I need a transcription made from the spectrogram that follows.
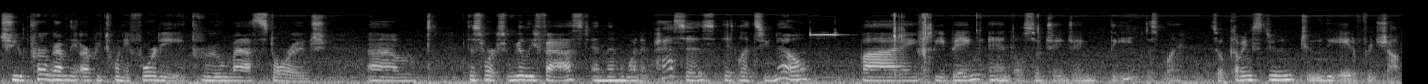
to program the RP2040 through mass storage. Um, this works really fast, and then when it passes, it lets you know by beeping and also changing the e display. So coming soon to the Adafruit shop.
